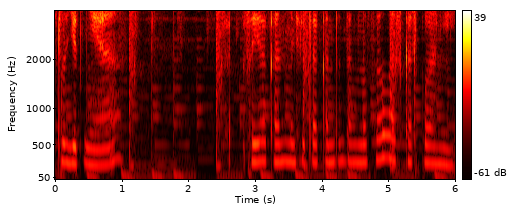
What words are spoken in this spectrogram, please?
Selanjutnya, saya akan menceritakan tentang novel Laskar Pelangi.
